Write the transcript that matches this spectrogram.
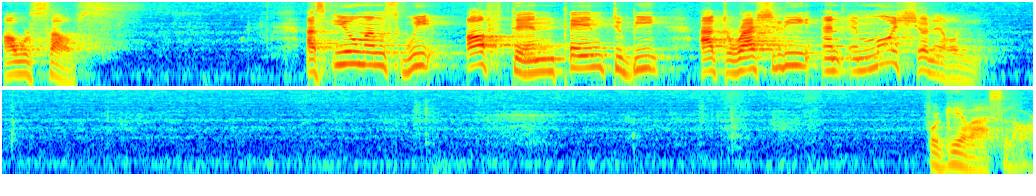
ourselves. As humans, we often tend to be act rashly and emotionally. Forgive us, Lord.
